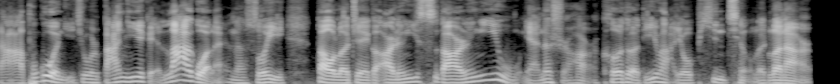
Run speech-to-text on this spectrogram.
打不过你，就是把你给拉过来。那所以到了这个二零一四到二零一五年的时候，科特迪瓦又聘请了勒纳尔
